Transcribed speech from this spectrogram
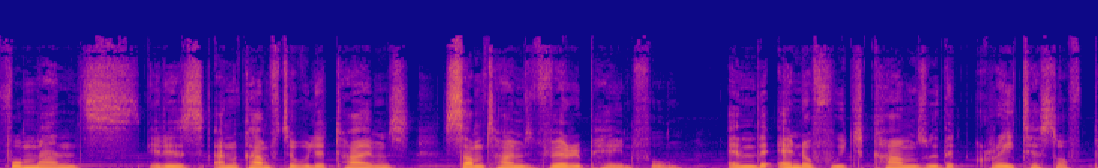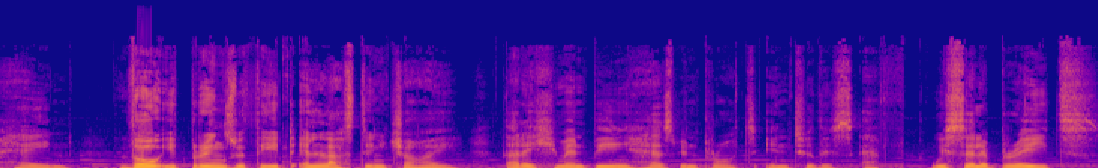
for months. It is uncomfortable at times, sometimes very painful, and the end of which comes with the greatest of pain, though it brings with it a lasting joy that a human being has been brought into this earth. We celebrate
